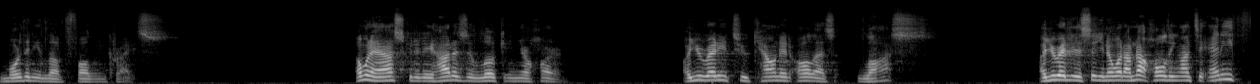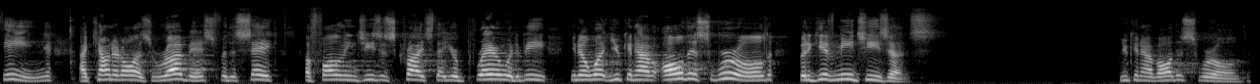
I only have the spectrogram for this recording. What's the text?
more than he loved following Christ. I want to ask you today how does it look in your heart? Are you ready to count it all as loss? Are you ready to say, you know what, I'm not holding on to anything. I count it all as rubbish for the sake of following Jesus Christ. That your prayer would be, you know what, you can have all this world, but give me Jesus. You can have all this world,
